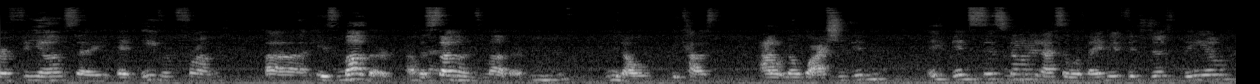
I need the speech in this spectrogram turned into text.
her fiance and even from uh, his mother, the Okay. son's mother. Mhm. You know, because I don't know why she didn't insist on it. I said, well, maybe if it's just them.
